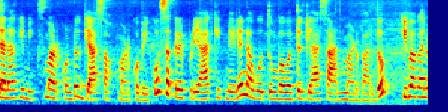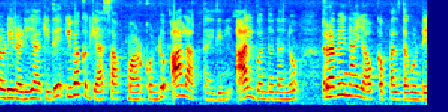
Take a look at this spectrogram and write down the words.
ಚೆನ್ನಾಗಿ ಮಿಕ್ಸ್ ಮಾಡಿಕೊಂಡು ಗ್ಯಾಸ್ ಆಫ್ ಮಾಡ್ಕೋಬೇಕು. ಸಕ್ಕರೆ ಪುಡಿ ಹಾಕಿದ ಮೇಲೆ ನಾವು ತುಂಬ ಹೊತ್ತು ಗ್ಯಾಸ್ ಆನ್ ಮಾಡಬಾರ್ದು. ಇವಾಗ ನೋಡಿ ರೆಡಿ ಆಗಿದೆ. ಇವಾಗ ಗ್ಯಾಸ್ ಆಫ್ ಮಾಡಿಕೊಂಡು ಹಾಲು ಹಾಕ್ತಾ ಇದ್ದೀನಿ. ಹಾಲು ಬಂದು ನಾನು ರವೆನ ಯಾವ ಕಪ್ಪಲ್ಲಿ ತಗೊಂಡೆ,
